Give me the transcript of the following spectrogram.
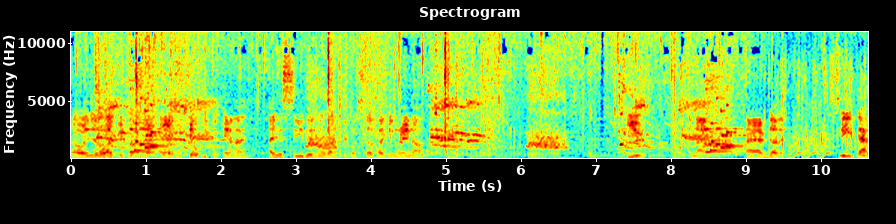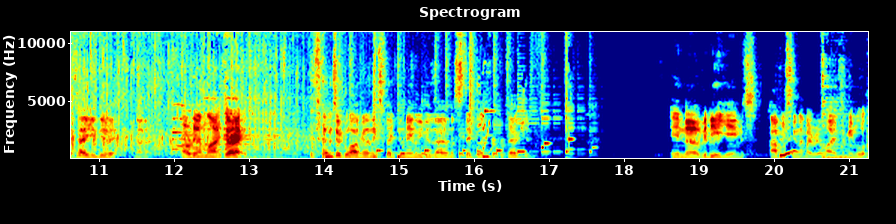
Oh, wait, there's electrical on there. I can kill people, can't I? I just see there's electrical stuff I can rain on. You. Tonight. Alright, I've done it. See, that's how you do it. No, no. Already unlocked. Alright. that took longer than expected, mainly because I'm a stickler for perfection. In uh, video games. Obviously not my real life. I mean, look.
